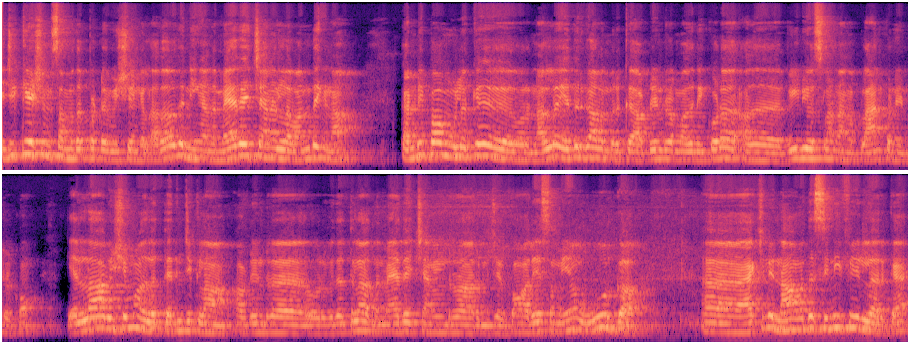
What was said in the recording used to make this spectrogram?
எஜுகேஷன் சம்மந்தப்பட்ட விஷயங்கள். அதாவது நீங்கள் அந்த மேதை சேனலில் வந்தீங்கன்னா கண்டிப்பாக உங்களுக்கு ஒரு நல்ல எதிர்காலம் இருக்குது அப்படின்ற மாதிரி கூட அது வீடியோஸ்லாம் நாங்கள் பிளான் பண்ணிகிட்ருக்கோம் எல்லா விஷயமும் அதில் தெரிஞ்சுக்கலாம் அப்படின்ற ஒரு விதத்தில் அந்த மேதை சேனல்ன்ற ஆரம்பிச்சிருக்கோம். அதே சமயம் ஊர்கா ஆக்சுவலி நான் வந்து சினி ஃபீல்டில் இருக்கேன்.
